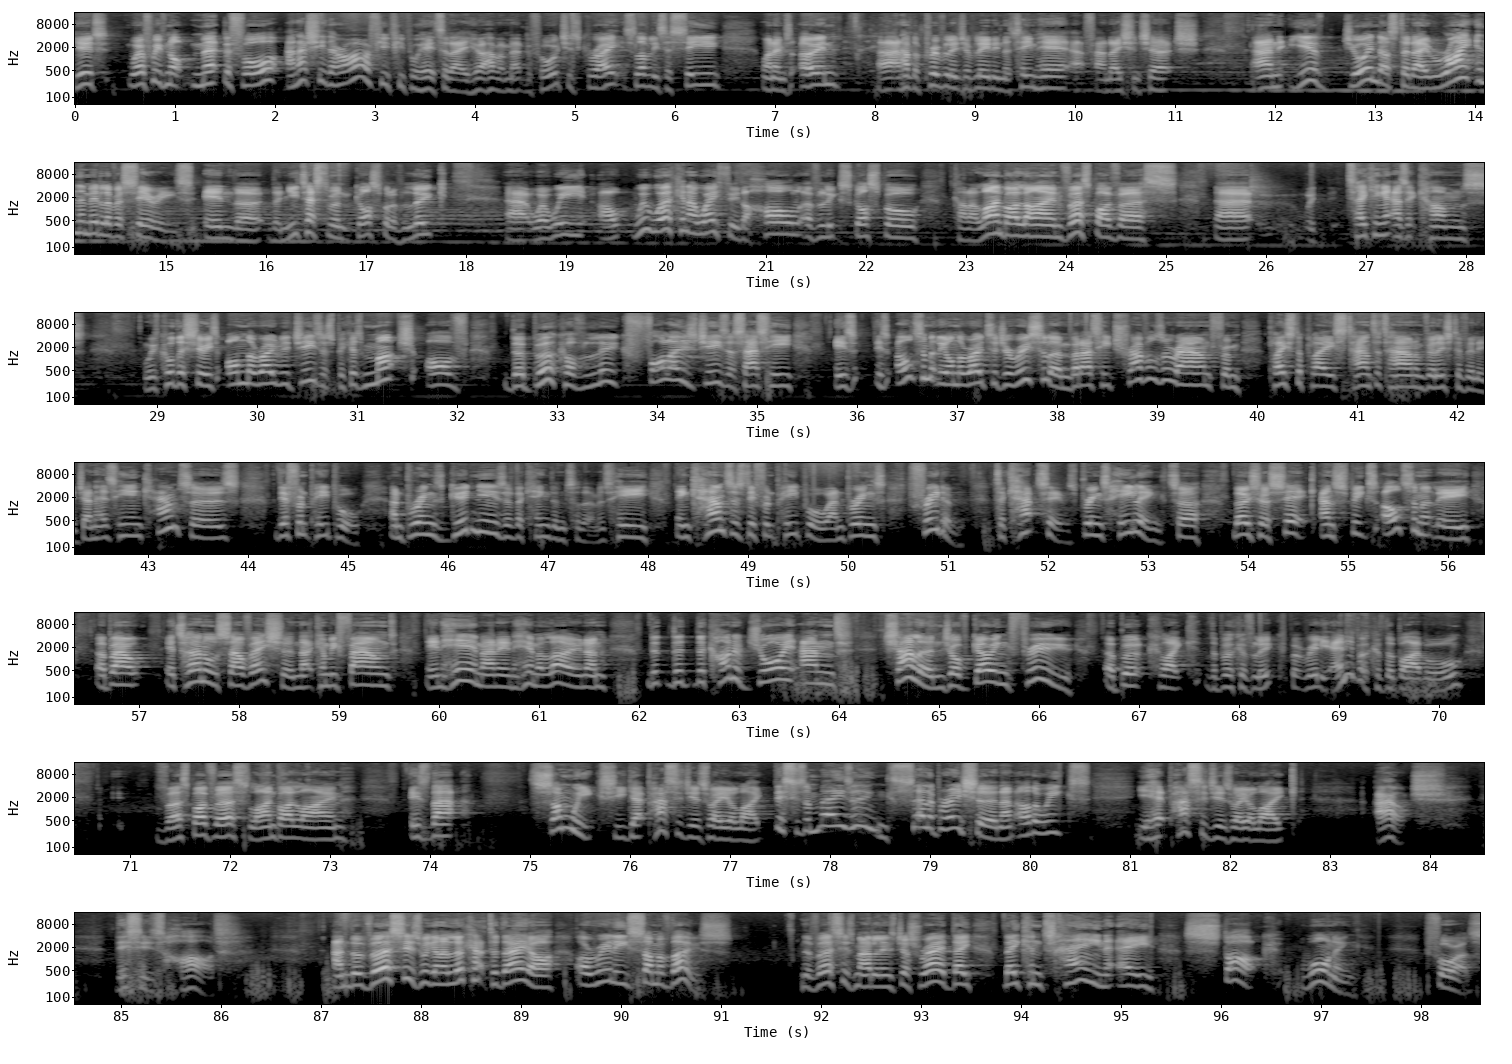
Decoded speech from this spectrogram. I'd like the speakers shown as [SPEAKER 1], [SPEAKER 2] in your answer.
[SPEAKER 1] Good. Well, if we've not met before, and actually there are a few people here today who I haven't met before, which is great. It's lovely to see you. My name's Owen, uh, and I have the privilege of leading the team here at Foundation Church. And you've joined us today right in the middle of a series in the, the New Testament Gospel of Luke, uh, where we are we're working our way through the whole of Luke's Gospel, kind of line by line, verse by verse. Uh, we're taking it as it comes We've called this series On the Road with Jesus because much of the book of Luke follows Jesus as he is, is ultimately on the road to Jerusalem, but as he travels around from place to place, town to town, and village to village, and as he encounters different people and brings good news of the kingdom to them, as he encounters different people and brings freedom to captives, brings healing to those who are sick, and speaks ultimately about eternal salvation that can be found in Him and in Him alone. And the, the, the kind of joy and challenge of going through a book like the book of Luke, but really any book of the Bible, verse by verse, line by line, is that some weeks you get passages where you're like, this is amazing, celebration. And other weeks you hit passages where you're like, ouch, this is hard. And the verses we're going to look at today are, are really some of those. The verses Madeline's just read, they, they contain a stark warning for us.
